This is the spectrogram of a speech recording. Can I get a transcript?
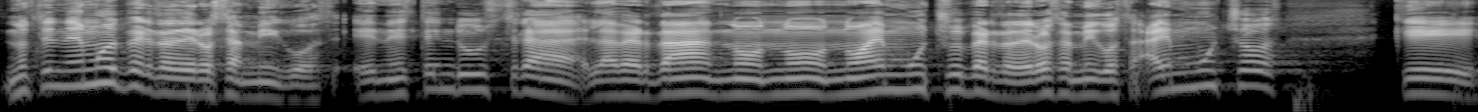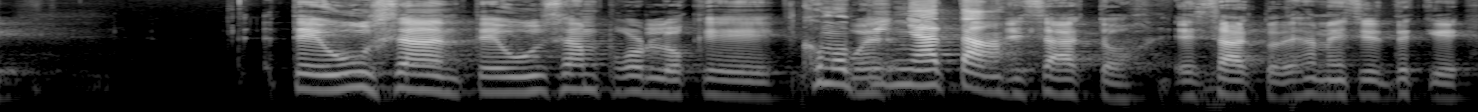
no tenemos verdaderos amigos. En esta industria, la verdad, no, no, no hay muchos verdaderos amigos. Hay muchos que te usan, te usan por lo que... Como pues- piñata. Exacto, exacto. Déjame decirte que...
